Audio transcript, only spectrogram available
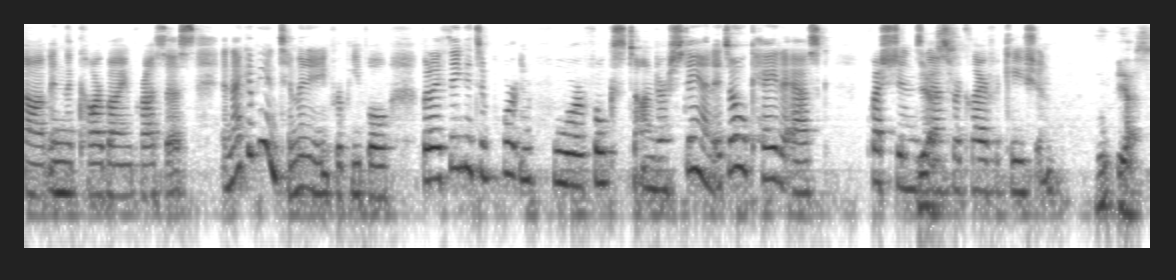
um, in the car buying process, and that can be intimidating for people. But I think it's important for folks to understand it's okay to ask questions and Yes. ask for clarification. Yes,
